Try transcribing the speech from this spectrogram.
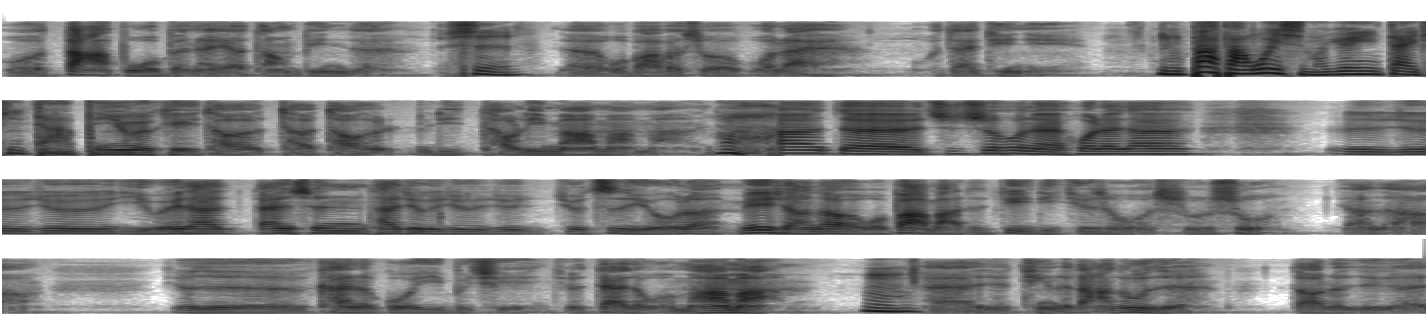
我大伯本来要当兵的，是呃，我爸爸说我来，我代替你。你爸爸为什么愿意代替大伯？因为可以逃逃逃离逃离妈妈嘛。哦，他的之之后呢，后来他呃就就以为他单身，他就就就就自由了。没想到我爸爸的弟弟就是我叔叔这样子啊，就是看着过意不去，就带着我妈妈，嗯哎、就挺着大肚子到了这个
